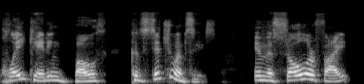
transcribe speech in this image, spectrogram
placating both constituencies. In the solar fight,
